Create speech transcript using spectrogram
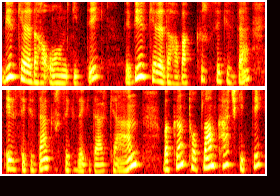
bir kere daha 10 gittik. Ve bir kere daha bak 48'den 58'den 48'e giderken bakın toplam kaç gittik?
